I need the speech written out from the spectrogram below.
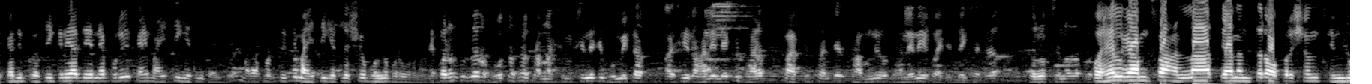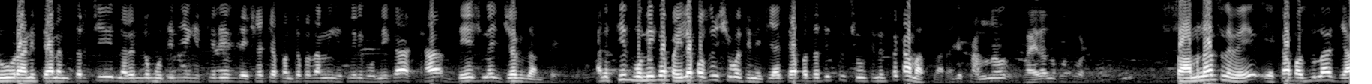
एखादी प्रतिक्रिया देण्यापूर्वी काही माहिती घेतली पाहिजे. मला असं वाटतं ती माहिती घेतल्याशिवाय बोलणं बरोबर नाही. परंतु जर होत असेल सामना शिवसेनेची भूमिका अशी राहिलेली आहे की भारत पाकिस्तानचे सामने झाले नाही पाहिजे देशाच्या संरक्षणाचा पहलगामचा हल्ला त्यानंतर ऑपरेशन सिंदूर आणि त्यानंतरची नरेंद्र मोदींनी घेतलेली देशाच्या पंतप्रधानांनी घेतलेली भूमिका अख्खा देश नाही जग जाणते आणि तीच भूमिका पहिल्यापासून शिवसेनेची आहे. त्या पद्धतीचं शिवसेनेचं काम असणार आहे. म्हणजे सामना व्हायला नको वाटतं. सामनाच नव्हे एका बाजूला ज्या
